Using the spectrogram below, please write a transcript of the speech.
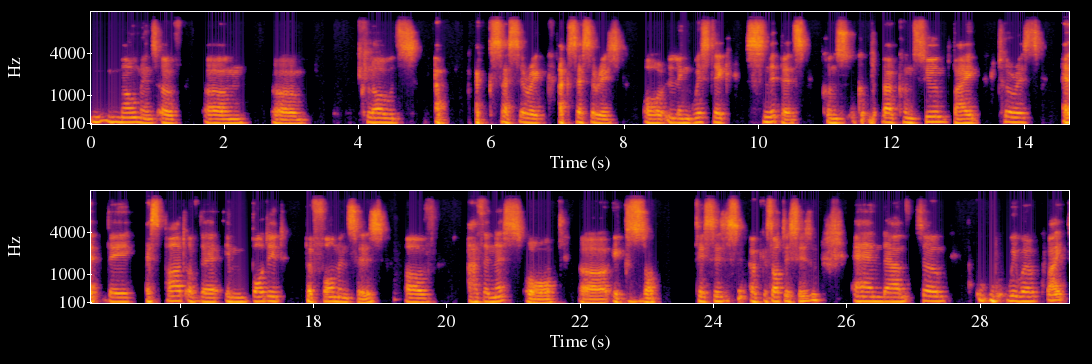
moments of um, um, clothes, accessory, accessories, or linguistic snippets cons- are consumed by tourists at the, as part of their embodied performances of otherness or uh, exoticism. And um, so we were quite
